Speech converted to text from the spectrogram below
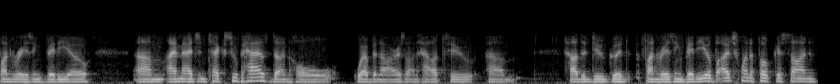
fundraising video. Um, I imagine TechSoup has done whole webinars on how to um, how to do good fundraising video, but I just want to focus on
